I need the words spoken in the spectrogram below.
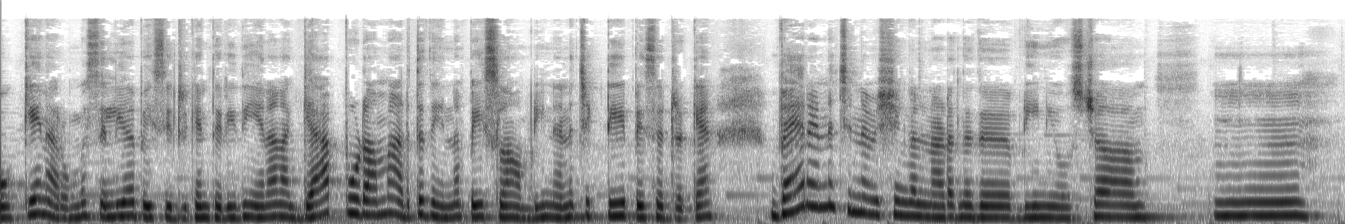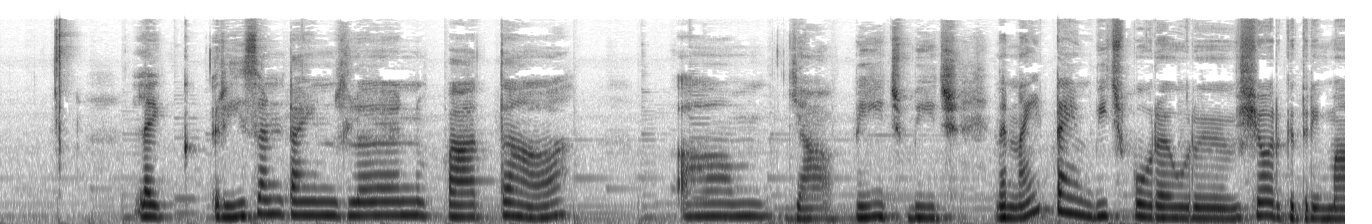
ஓகே நான் ரொம்ப சில்லியாக பேசிகிட்டு இருக்கேன்னு தெரியுது. ஏன்னா நான் கேப் போடாமல் அடுத்தது என்ன பேசலாம் அப்படின்னு நினச்சிக்கிட்டே பேசிகிட்டு இருக்கேன் வேறு என்ன சின்ன விஷயங்கள் நடந்தது அப்படின்னு யோசிச்சா லைக் ரீசன்ட் டைம்ஸ்லன்னு பார்த்தா யா பீச் பீச் இந்த நைட் டைம் பீச் போகிற ஒரு விஷயம் இருக்குது தெரியுமா?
